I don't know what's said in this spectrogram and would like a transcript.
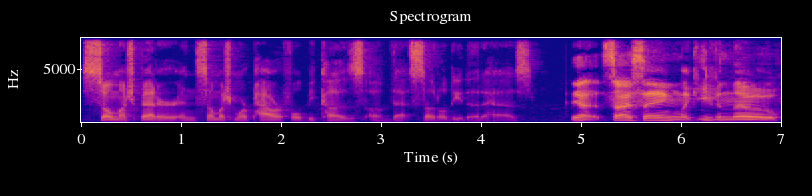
so much better and so much more powerful because of that subtlety that it has. Yeah, so I was saying, like, even though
